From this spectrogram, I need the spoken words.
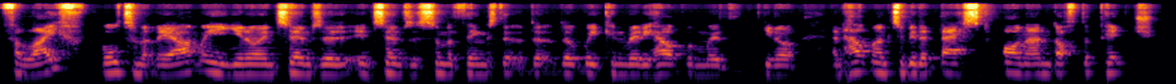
for life ultimately aren't we? You know in terms of in terms of some of the things that, that, that we can really help them with you know and help them to be the best on and off the pitch.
